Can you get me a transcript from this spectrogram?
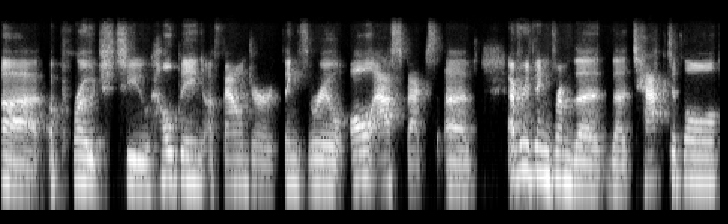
uh, approach to helping a founder think through all aspects of everything from the the tactical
